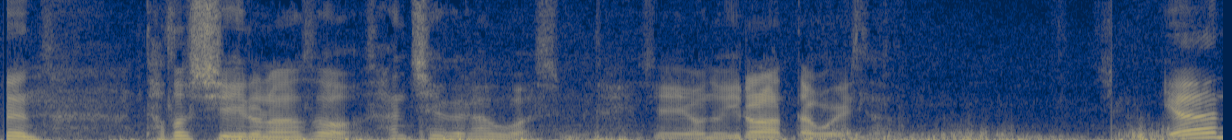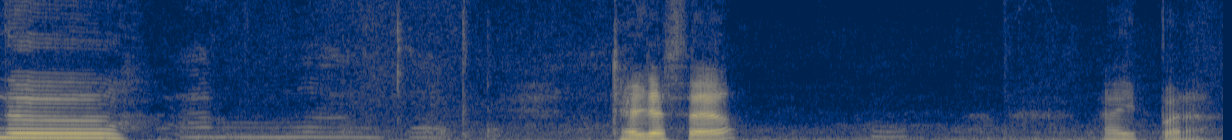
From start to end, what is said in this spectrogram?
저는 5시에 일어나서 산책을 하고 왔습니다. 이제 연우 일어났다고 해서 연우 잘 잤어요? 아 이뻐라.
